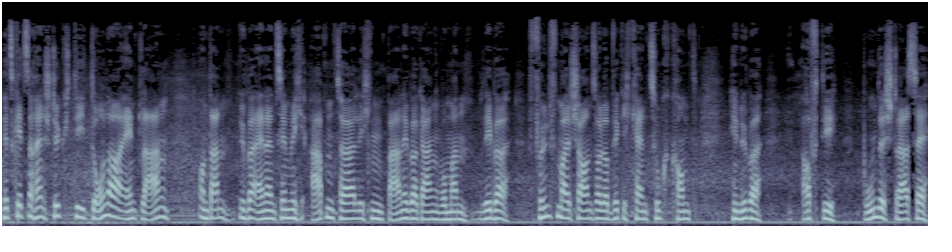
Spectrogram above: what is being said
Jetzt geht's noch ein Stück die Donau entlang und dann über einen ziemlich abenteuerlichen Bahnübergang, wo man lieber fünfmal schauen soll, ob wirklich kein Zug kommt, hinüber auf die Bundesstraße.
